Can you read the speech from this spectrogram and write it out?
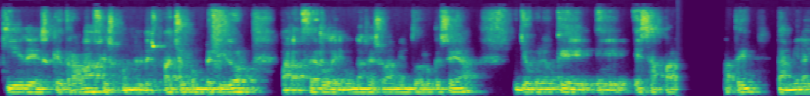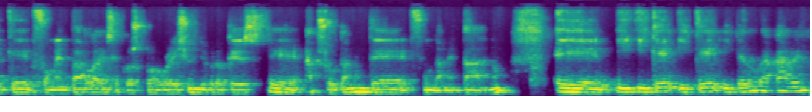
quieres que trabajes con el despacho competidor para hacerle un asesoramiento de lo que sea, yo creo que eh, esa parte también hay que fomentarla, ese cross collaboration yo creo que es eh, absolutamente fundamental. ¿no? Eh, y, y, qué, ¿Y qué duda cabe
